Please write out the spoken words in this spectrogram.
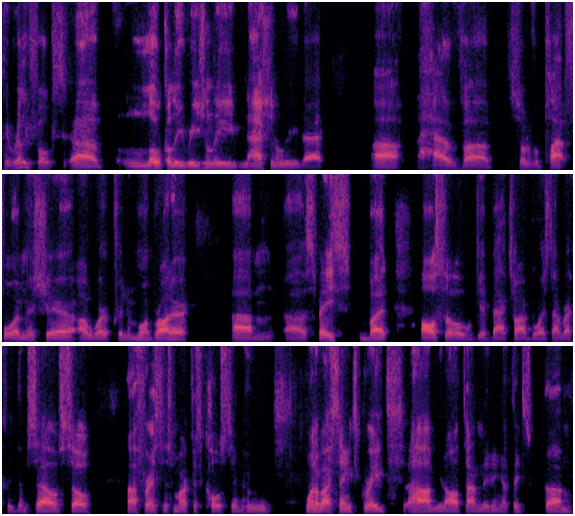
they really folks uh, locally, regionally, nationally that uh, have uh, sort of a platform to share our work in a more broader um, uh, space, but also give back to our boys directly themselves. So, uh, for instance, Marques Colston, who one of our Saints greats, um, you know, all-time leading, I think, um,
